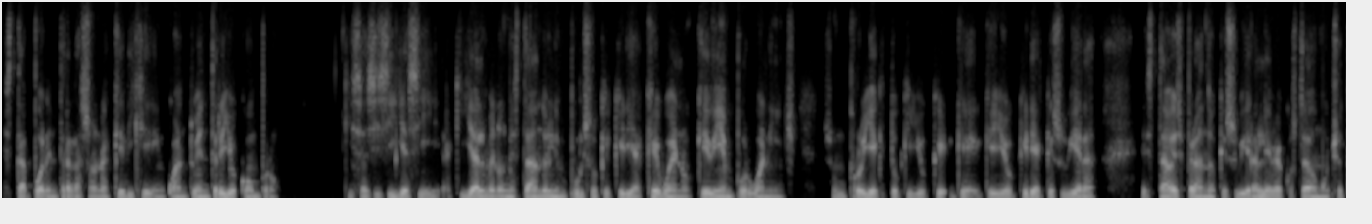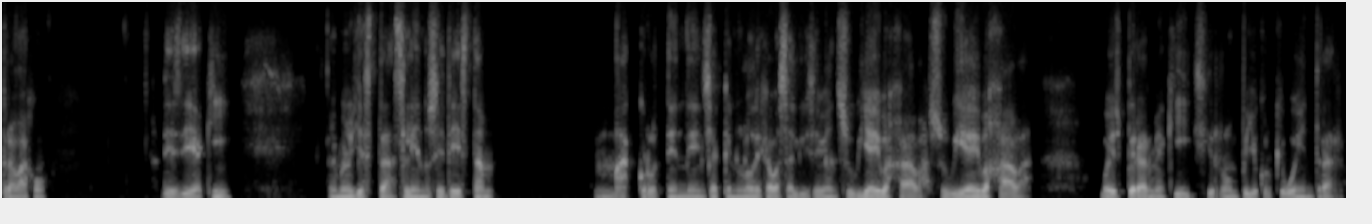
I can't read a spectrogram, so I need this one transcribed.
Está por entrar a zona que dije, en cuanto entre yo compro. Quizás si sigue así, aquí ya al menos me está dando el impulso que quería. Qué bueno, qué bien por One Inch. Es un proyecto que yo, que, que yo quería que subiera. Estaba esperando que subiera, le había costado mucho trabajo. Desde aquí, al menos ya está saliéndose de esta macro tendencia que no lo dejaba salir. Se vean, subía y bajaba, subía y bajaba. Voy a esperarme aquí. Si rompe, yo creo que voy a entrar.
